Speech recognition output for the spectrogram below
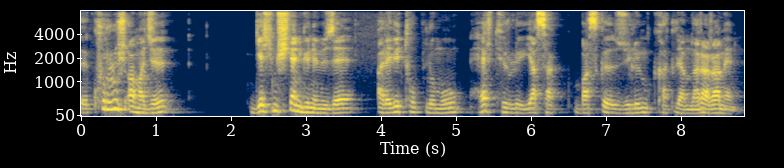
E, kuruluş amacı geçmişten günümüze Alevi toplumu her türlü yasak, baskı, zulüm, katliamlara rağmen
